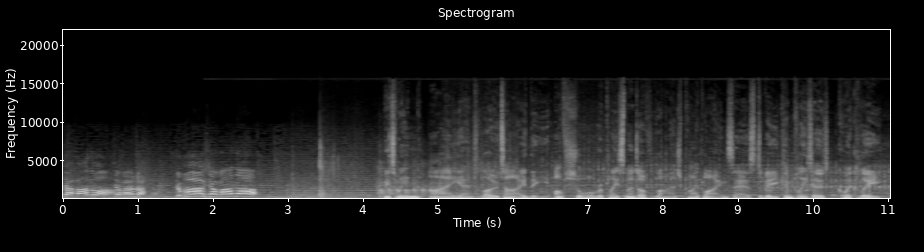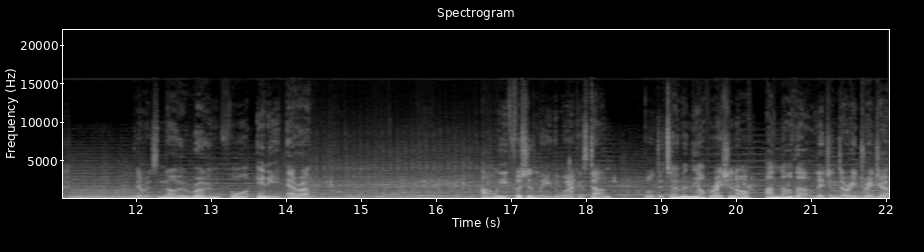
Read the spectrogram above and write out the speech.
下房子，下房子，小胖下房子。Between high and low tide, the offshore replacement of large pipelines has to be completed quickly. There is no room for any error. How efficiently the work is done will determine the operation of another legendary dredger.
